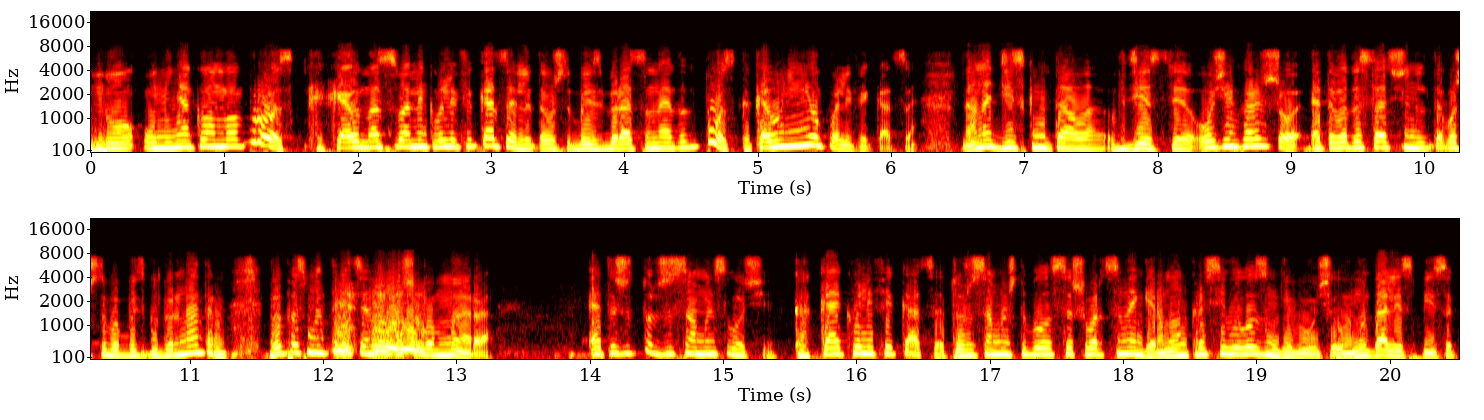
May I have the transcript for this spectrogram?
Но у меня к вам вопрос. Какая у нас с вами квалификация для того, чтобы избираться на этот пост? Какая у нее квалификация? Она диск металла в детстве. Очень хорошо. Этого достаточно для того, чтобы быть губернатором. Вы посмотрите на нашего мэра. это же тот же самый случай. Какая квалификация? То же самое, что было со Шварценеггером. Он красивые лозунги выучил, ему дали список,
